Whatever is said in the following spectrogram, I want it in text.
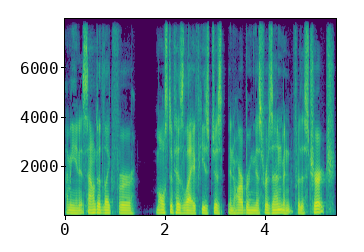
I mean, it sounded like for most of his life, he's just been harboring this resentment for this church.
